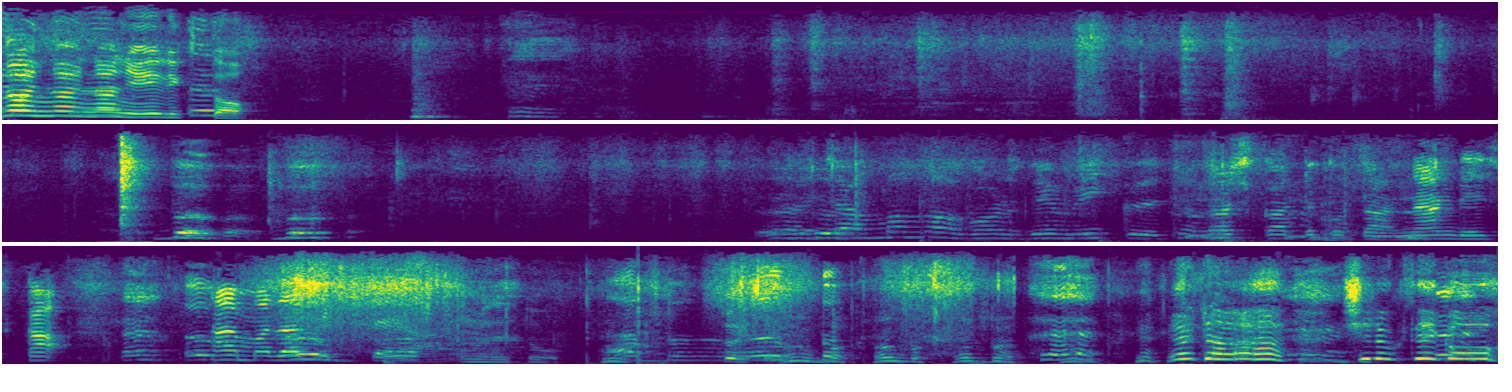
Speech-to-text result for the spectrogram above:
なになになにエリクタじゃあママゴールデンウィークで楽しかったことは何ですか？はい、戻ってきてよ。おめでとう。ー！成功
